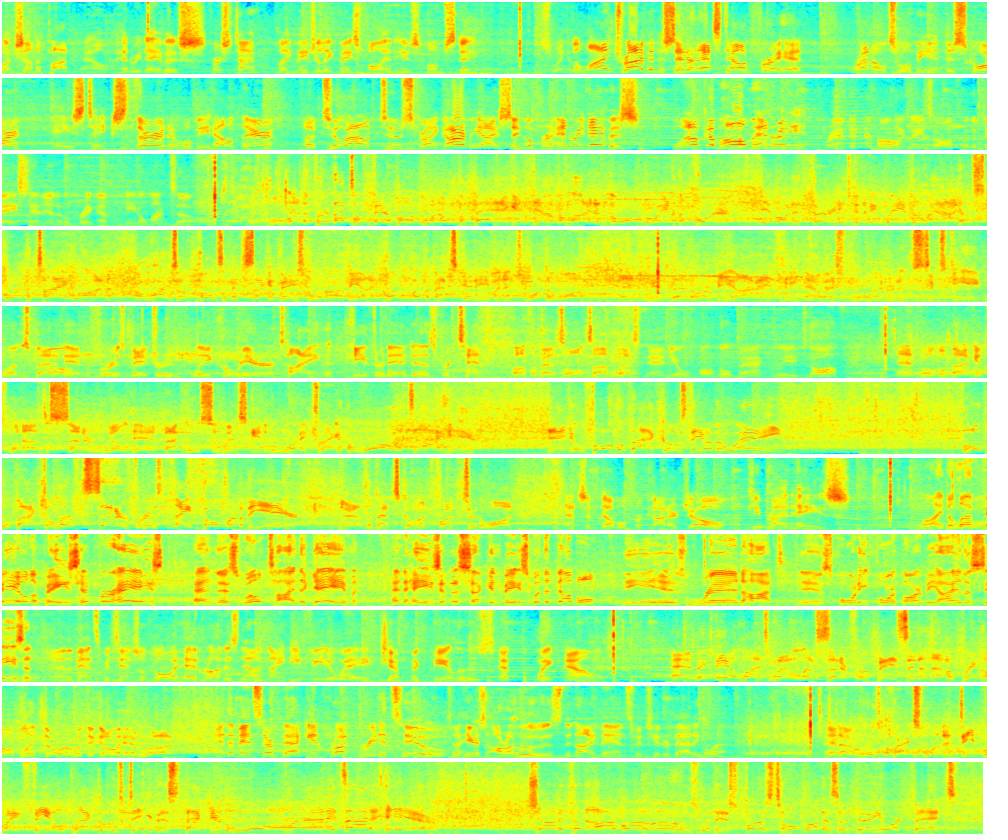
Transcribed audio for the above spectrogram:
Bucks on the pot. Now Henry Davis. First time playing Major League Baseball in his home state. Swinging a line drive into center. That's down for a hit. Reynolds will be in to score. Hayes takes third and will be held there. A two out, two strike RBI single for Henry Davis. Welcome home, Henry. Brandon Nimmo he leads off with a base hit, and it'll bring up Pete Alonso. Just pulled down to third. That's a Alonso pulls him at second base with an RBI double, and the Mets get even. It's one to one. And with that RBI, he now has 468 runs batted oh. in for his major league career, tying Keith Hernandez for 10th on the Mets all-time list. Daniel Vogelbach leads off. And Vogelbach hits one out to center. Well hit. Back goes Suwinski to the warning track at the wall. It's out of here. Daniel Vogelbach goes the other way. Vogelbach to left center for his ninth home run of the year. And the Mets go in front two to one. That's a double for Connor Joe. Now Ke'Bryan Hayes. Line to left field, a base hit for Hayes, and this will tie the game. And Hayes into second base with a double. He is red hot. His 44th RBI of the season. And the Mets' potential go-ahead run is now 90 feet away. Jeff McNeil, who's at the plate now. And McNeil lines one in left center for a base hit, and that'll bring home Lindor with the go-ahead run. And the Mets are back in front, 3 to 2. So here's Arauz, the nine-man switch hitter batting left. And Arauz cracks one to deep right field. Back goes Davis, back near the wall, and it's out of here. Jonathan Arauz with his first home run as a New York Met.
